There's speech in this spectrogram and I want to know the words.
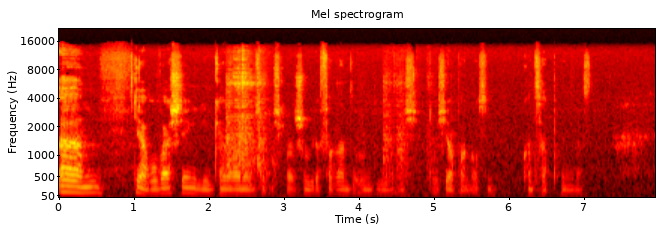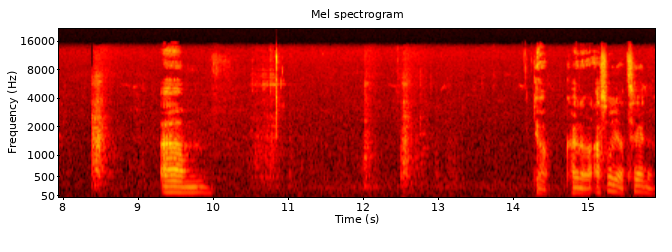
Ähm, ja, wo war ich stehen geblieben? Keine Ahnung, ich habe mich gerade schon wieder verrannt irgendwie, habe mich durch Japan aus dem Konzept bringen lassen. Ähm, ja, keine Ahnung. Achso, ja, Zähne,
